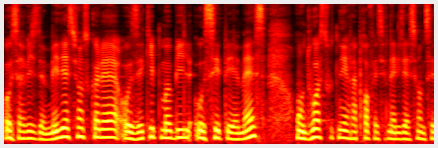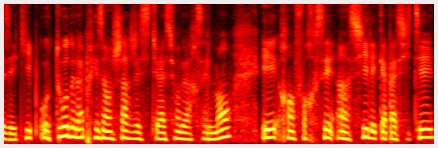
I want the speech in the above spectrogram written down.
aux services de médiation scolaire, aux équipes mobiles, aux CPMS. On doit soutenir la professionnalisation de ces équipes autour de la prise en charge des situations de harcèlement et renforcer ainsi les capacités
